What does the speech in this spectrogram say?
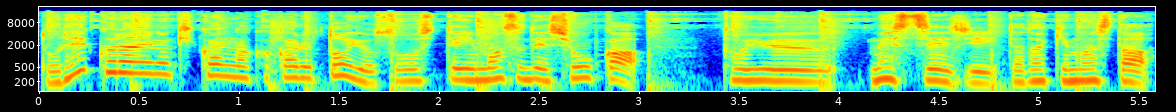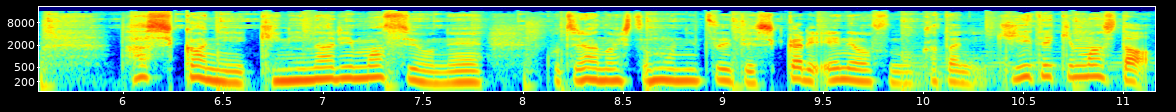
どれくらいの期間がかかると予想していますでしょうか？というメッセージいただきました。確かに気になりますよね。こちらの質問についてしっかりエネオスの方に聞いてきました。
